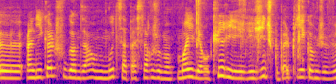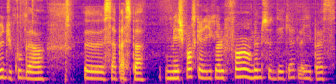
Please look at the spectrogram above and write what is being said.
euh, un licol Fuganza en moumoute ça passe largement. Moi il est en cuir, il est rigide, je peux pas le plier comme je veux, du coup bah euh, ça passe pas. Mais je pense qu'un licol fin, même ce D4 là il passe.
